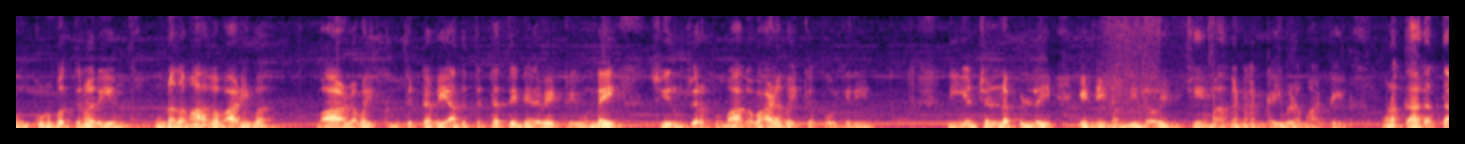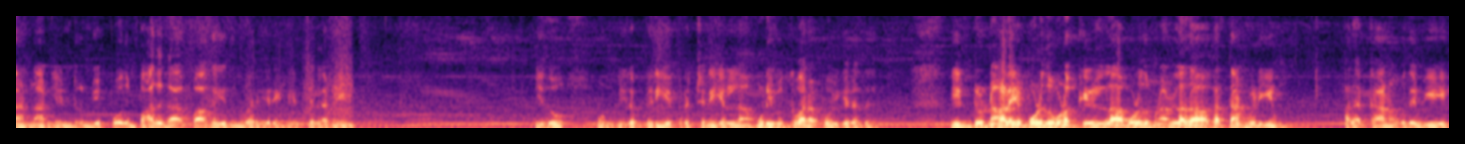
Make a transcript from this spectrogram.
உன் குடும்பத்தினரையும் உன்னதமாக வாடி வாழ வைக்கும் திட்டமே அந்த திட்டத்தை நிறைவேற்றி உன்னை சீரும் சிறப்புமாக வாழ வைக்கப் போகிறேன். நீ என் செல்ல பிள்ளை. என்னை நம்பினோரை நிச்சயமாக நான் கைவிட மாட்டேன். உனக்காகத்தான் நான் என்றும் எப்போதும் பாதுகாப்பாக இருந்து வருகிறேன் என் செல்லமே. இதோ உன் மிகப்பெரிய பிரச்சனை எல்லாம் முடிவுக்கு வரப்போகிறது. இன்று நாளைய பொழுது உனக்கு எல்லா பொழுதும் நல்லதாகத்தான் விடியும். அதற்கான உதவியை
